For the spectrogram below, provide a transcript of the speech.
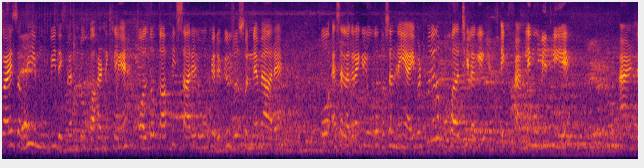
गाइज़ अभी मूवी देखकर हम लोग बाहर निकले हैं। ऑल दो काफ़ी सारे लोगों के रिव्यूज़ जो सुनने में आ रहे हैं, वो ऐसा लग रहा है कि लोगों को पसंद नहीं आई बट मुझे तो बहुत अच्छी लगी। एक फैमिली मूवी थी ये। एंड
